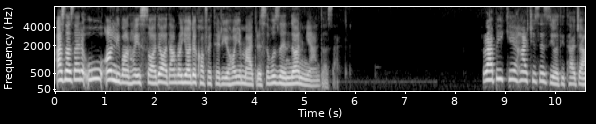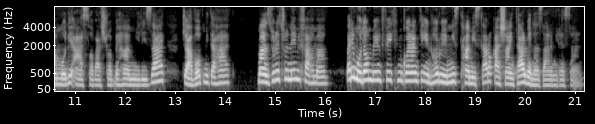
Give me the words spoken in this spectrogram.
از نظر او آن لیوانهای ساده آدم را یاد کافتریه مدرسه و زندان میاندازد. ربی که هر چیز زیادی تجملی اعصابش را به هم میریزد جواب می دهد منظورت رو نمی‌فهمم ولی مدام به این فکر می کنم که اینها روی میز تمیزتر و قشنگتر به نظر می رسن.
